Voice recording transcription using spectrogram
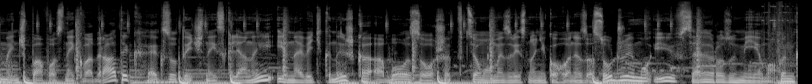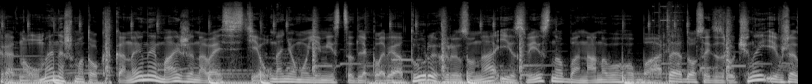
менш пафосний квадратик, екзотичний скляний і навіть книжка або зошит. В цьому ми, звісно, нікого не засуджуємо і все розуміємо. Конкретно у мене шматок тканини майже на весь стіл. На ньому є місце для клавіатури, гризуна і, звісно, бананового бар. Це досить зручний і вже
